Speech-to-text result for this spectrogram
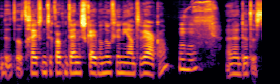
nee, Dat geeft natuurlijk ook meteen een escape, want dan hoef je er niet aan te werken. Mhm. Eh, dat is,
